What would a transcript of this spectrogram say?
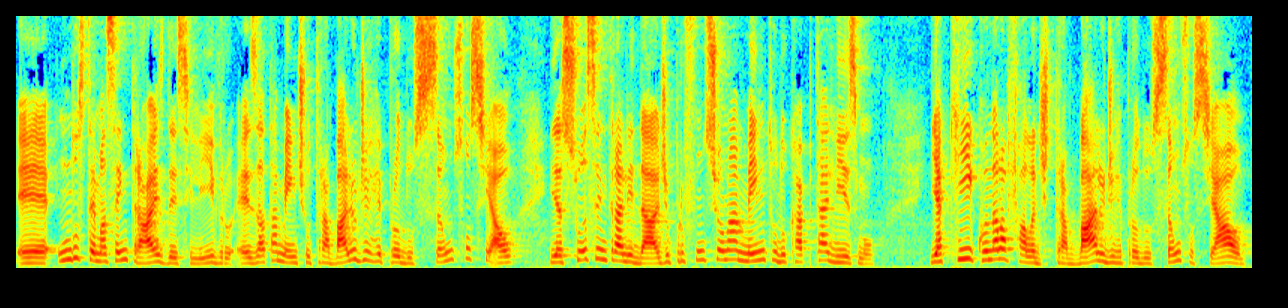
É, um dos temas centrais desse livro é exatamente o trabalho de reprodução social e a sua centralidade para o funcionamento do capitalismo, e aqui, quando ela fala de trabalho de reprodução social,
